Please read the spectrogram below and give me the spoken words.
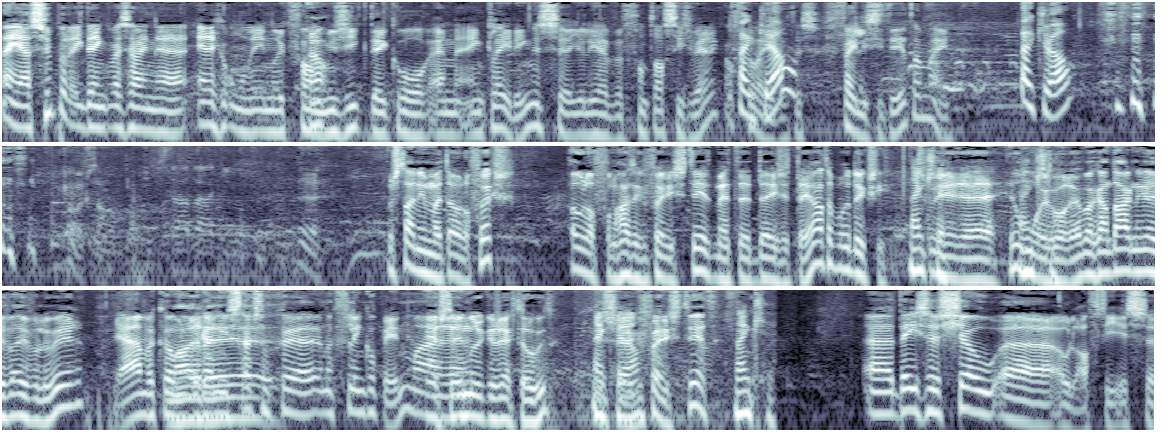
Nou ja, super. Ik denk wij zijn eh, erg onder de indruk van Ja. muziek, decor en, en kleding. Dus eh, jullie hebben fantastisch werk afgeleverd. Dankjewel. Dus gefeliciteerd daarmee. Dankjewel. We staan hier met Olaf Fuchs. Olaf, van harte gefeliciteerd met eh, deze theaterproductie. Dank Het is je. weer eh, heel Dank mooi je. geworden. We gaan daar nog even evalueren. Ja, we, komen, Maar, eh, straks nog, nog flink op in. Maar, Eerste indruk is echt heel goed. Dus eh, Dankjewel. gefeliciteerd. Dank je. Eh, deze show, eh, Olaf, die is eh,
